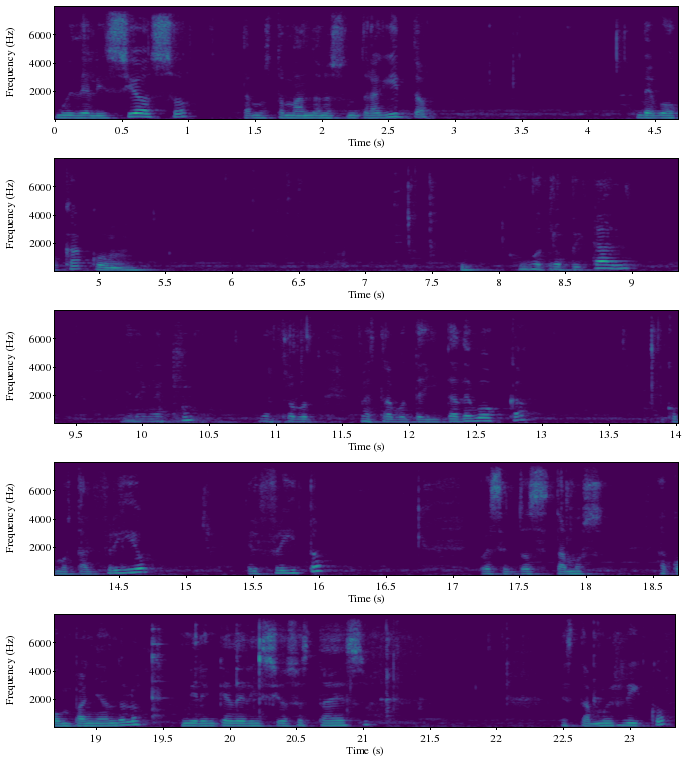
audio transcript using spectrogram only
Muy delicioso. Estamos tomándonos un traguito de boca con jugo tropical. Miren aquí nuestra, nuestra botellita de boca. Como está el frío, el frito. Pues entonces estamos acompañándolo. Miren qué delicioso está eso. Está muy rico.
